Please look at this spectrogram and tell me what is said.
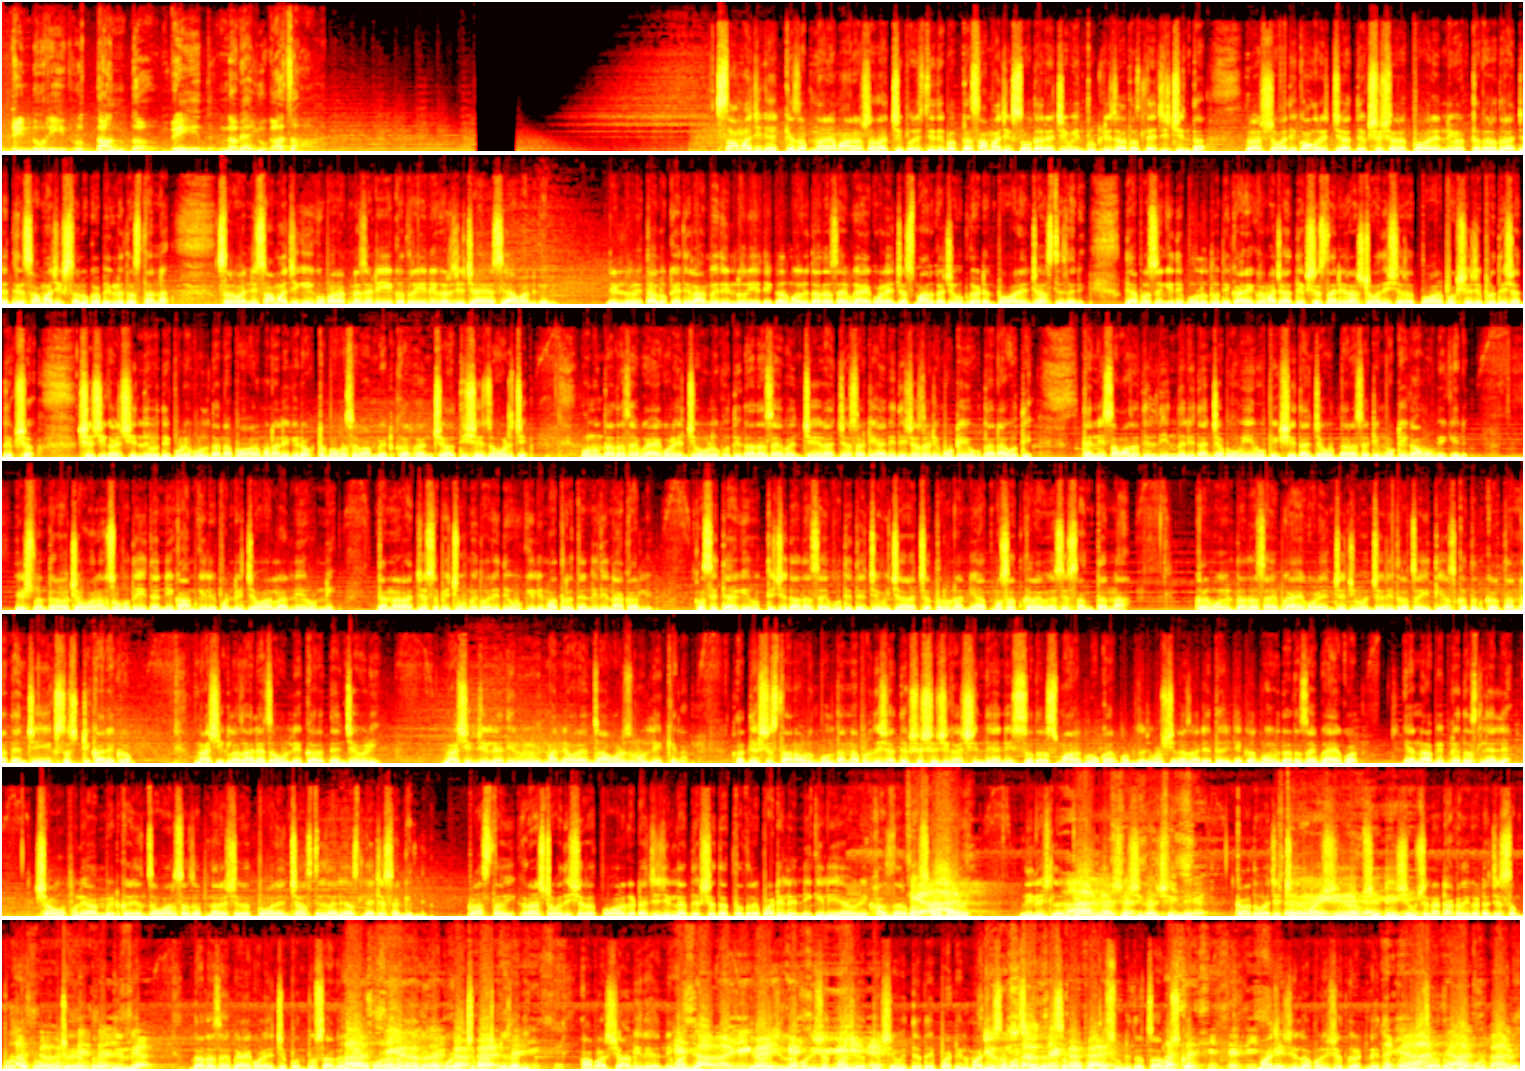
दिंडोरी वृत्तांत वेद नव्या युगाचा. सामाजिक ऐक्य जपणाऱ्या महाराष्ट्रात आजची परिस्थिती बघता सामाजिक सौदार्याची विण तुटली जात असल्याची चिंता राष्ट्रवादी काँग्रेसचे अध्यक्ष शरद पवार यांनी व्यक्त करत राज्यातील सामाजिक सलोखा बिघडत असताना सर्वांनी सामाजिक एकोपा राखण्यासाठी एकत्र येणे गरजेचे आहे असे आवाहन केले. दिंडोरी तालुक्यातील आंबे दिंडोरी येथे कर्मवीर दादासाहेब गायकवाड यांच्या स्मारकाचे उद्घाटन पवार यांच्या हस्ते झाले. त्याप्रसंगी ते बोलत होते. कार्यक्रमाच्या अध्यक्षस्थानी राष्ट्रवादी शरद पवार पक्षाचे प्रदेशाध्यक्ष शशिकांत शिंदे होते. पुढे बोलताना पवार म्हणाले की डॉक्टर बाबासाहेब आंबेडकर यांचे अतिशय जवळचे म्हणून दादासाहेब गायकवाड यांची ओळख होती. दादासाहेबांचे राज्यासाठी आणि देशासाठी मोठे योगदान होते. त्यांनी समाजातील दीनदलितांच्या भूमिहीन उपेक्षितांच्या उद्धारासाठी मोठे काम उभे केले. यशवंतराव चव्हाणांसोबतही त्यांनी काम केले. पंडित जवाहरलाल नेहरूंनी त्यांना राज्यसभेची उमेदवारी देऊ केली मात्र त्यांनी ती नाकारली. कसे त्यागी वृत्तीचे दादासाहेब होते त्यांचे विचार आजच्या तरुणांनी आत्मसात करावे असे सांगताना कर्मवीर दादासाहेब गायकवाड यांच्या जीवनचरित्राचा इतिहास कथन करताना त्यांचे एक षष्टी कार्यक्रम नाशिकला झाल्याचा उल्लेख करत त्यांच्यावेळी नाशिक जिल्ह्यातील विविध मान्यवरांचा आवर्जून उल्लेख केला. अध्यक्षस्थानावरून बोलताना प्रदेशाध्यक्ष शशिकांत शिंदे यांनी सदर स्मारक लोकार्पण जरी उशिरा झाले तरी ते कर्मवीर दादासाहेब गायकवाड यांना अभिप्रेत असलेल्या शाहू फुले आंबेडकर यांचा वारसा जपणाऱ्या शरद पवार यांच्या हस्ते झाले असल्याचे सांगितले. प्रास्ताविक राष्ट्रवादी शरद पवार गटाचे जिल्हाध्यक्ष दत्तात्रय पाटील यांनी केले यावेळी खासदार भास्कर ढगरे निलेश लंके आमदार शशिकांत शिंदे कादवाचे चेअरमन श्रीराम शेटे शिवसेना ठाकरे गटाचे संपर्क प्रमुख जयंत दिंडे दादासाहेब गायकवाड यांचे पंतू सागर गायकवाड आनंद गायकवाड यांची भाषणे झाली. आभार श्याम हिरे यांनी मानले. यावेळी जिल्हा परिषद माजी अध्यक्ष विद्याताई पाटील माजी समाज कल्याण सभापती सुनीता चारोसकर माजी जिल्हा परिषद गटनेते प्रवीण जाधव गोकुळ पिगळे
